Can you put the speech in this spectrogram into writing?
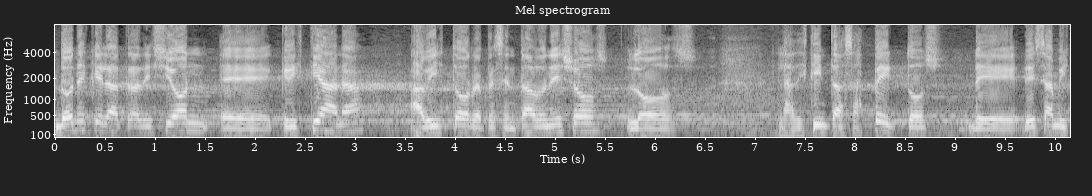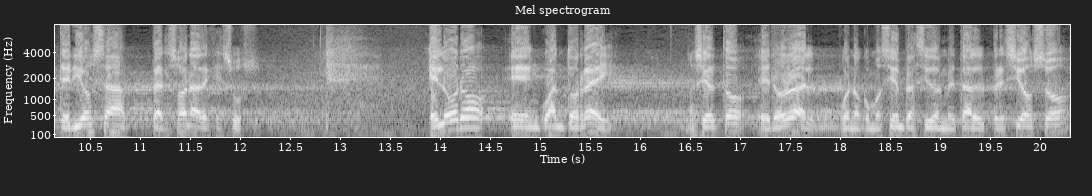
dones que la tradición eh, cristiana ha visto representado en ellos los los distintos aspectos de esa misteriosa persona de Jesús. El oro en cuanto rey, ¿no es cierto? El oro, bueno, como siempre ha sido el metal precioso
